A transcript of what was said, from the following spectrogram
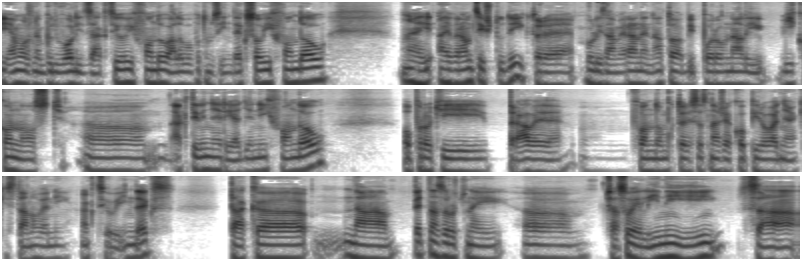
je možné buď voliť z akciových fondov alebo potom z indexových fondov. Aj, aj v rámci štúdií, ktoré boli zamerané na to, aby porovnali výkonnosť e, aktívne riadených fondov, oproti práve fondom, ktoré sa snažia kopírovať nejaký stanovený akciový index, tak eh, na 15-ročnej eh, časovej línii sa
